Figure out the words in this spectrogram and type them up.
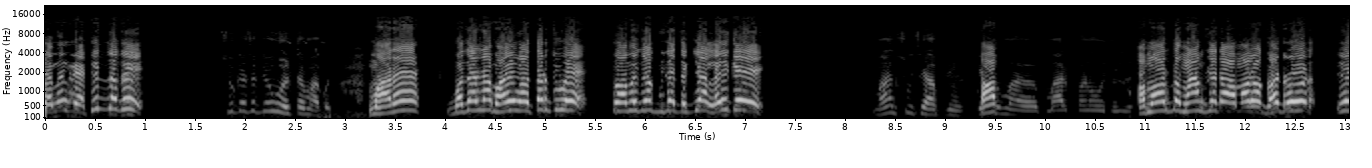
જમીન રહેતી જ નથી. શું કહેશો કેવું વળતર માંગો છો? મારે બજારના ભાવે વળતર જુએ તો અમે જો બીજા જગ્યા લઈ કે. માંગ શું છે આપની? આપ- મા- માર્ગ બનવો જોઈએ? અમાર તો માંગ છે કે અમારો ગઢ રોડ એ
